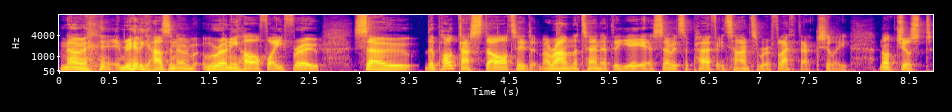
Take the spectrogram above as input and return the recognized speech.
No, it really hasn't. And we're only halfway through. So the podcast started around the turn of the year. So it's a perfect time to reflect, actually, not just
